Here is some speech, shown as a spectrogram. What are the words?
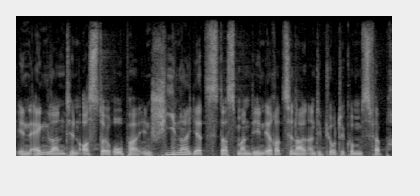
in England, in Osteuropa, in China jetzt, dass man den irrationalen Antibiotikumsverbrauch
